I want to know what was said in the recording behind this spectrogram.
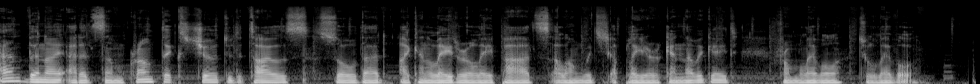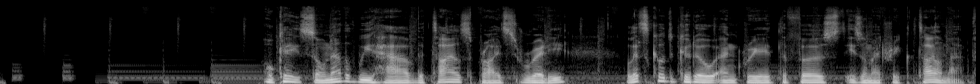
And then I added some ground texture to the tiles so that I can later lay paths along which a player can navigate from level to level. Okay, so now that we have the tile sprites ready, let's go to Godot and create the first isometric tile map.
